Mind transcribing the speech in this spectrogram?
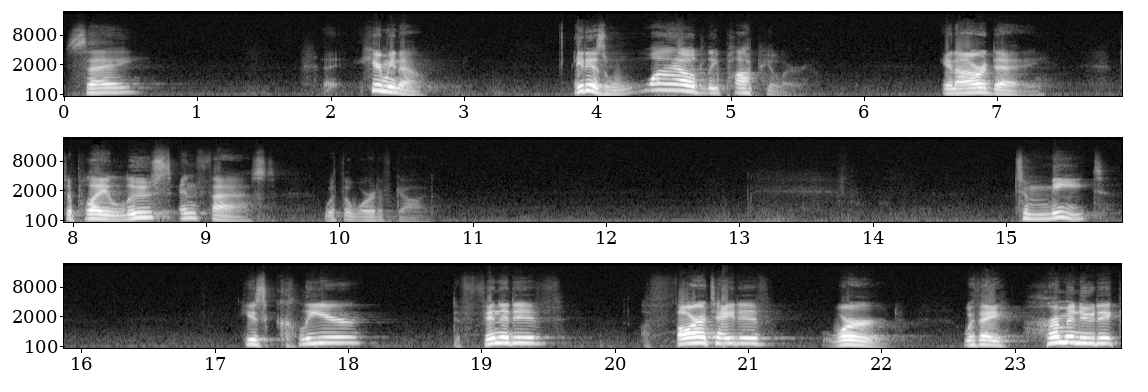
say? Hear me now. It is wildly popular in our day to play loose and fast with the Word of God. To meet His clear, definitive, authoritative Word with a hermeneutic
